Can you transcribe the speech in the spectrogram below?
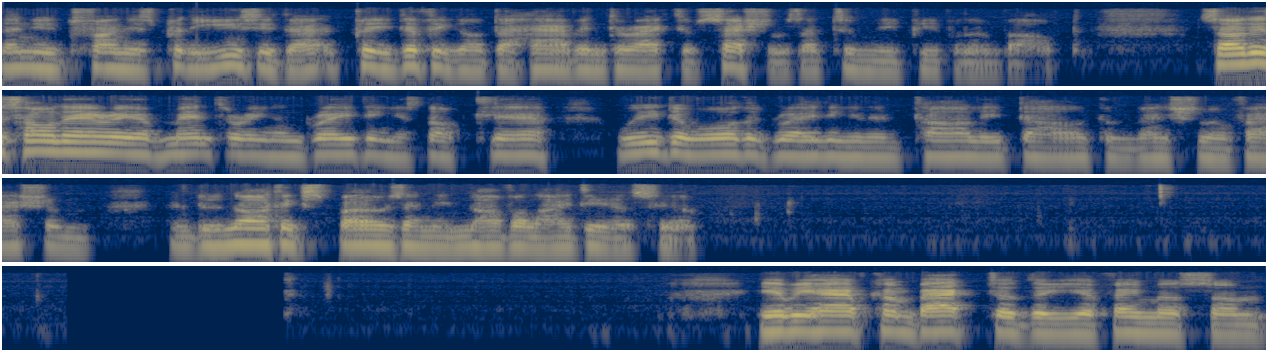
then you'd find it's pretty easy, to, pretty difficult to have interactive sessions. Are too many people involved. So this whole area of mentoring and grading is not clear. We do all the grading in entirely dull, conventional fashion and do not expose any novel ideas here. Here we have come back to the uh, famous um,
